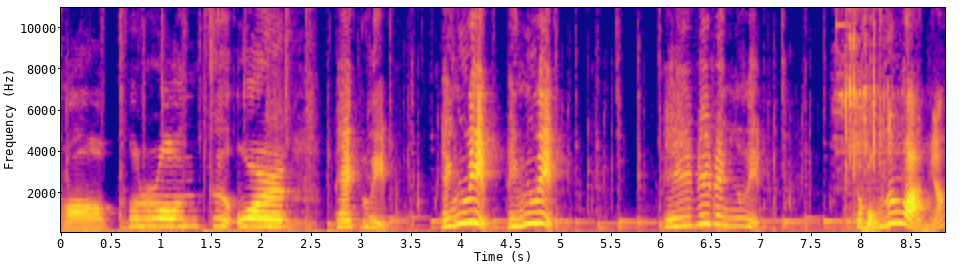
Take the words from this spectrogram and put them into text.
뭐 프론트 올 백립 백립 백립 베이비 백립 저 먹는 거 아니야?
